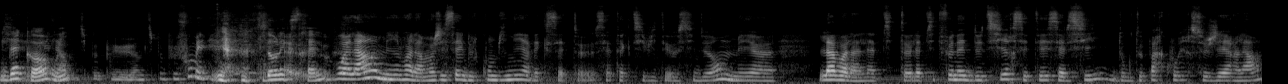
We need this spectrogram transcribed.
D'accord, oui. Un petit peu plus, un petit peu plus fou, mais Dans Euh, l'extrême. voilà, mais voilà, moi j'essaye de le combiner avec cette, euh, cette activité aussi de hand, mais euh, là voilà, la petite, la petite fenêtre de tir, c'était celle-ci, donc de parcourir ce GR-là,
